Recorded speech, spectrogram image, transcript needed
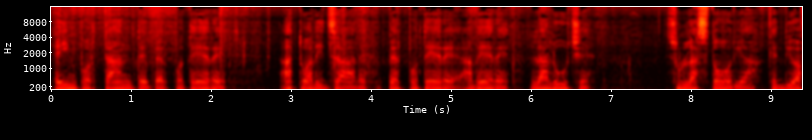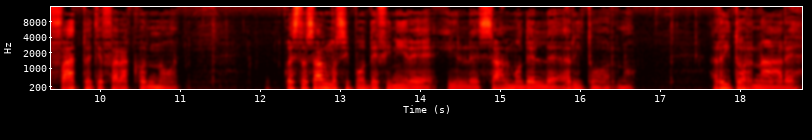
è importante per poter attualizzare, per poter avere la luce sulla storia che Dio ha fatto e che farà con noi. Questo salmo si può definire il salmo del ritorno. Ritornare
